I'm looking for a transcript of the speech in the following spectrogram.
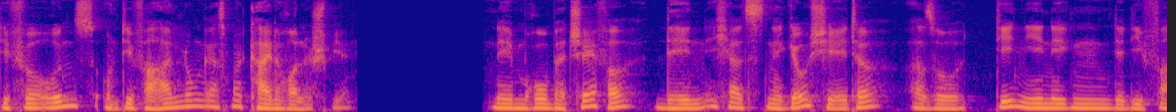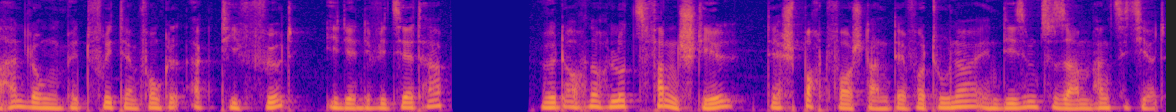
die für uns und die Verhandlungen erstmal keine Rolle spielen. Neben Robert Schäfer, den ich als Negotiator, also denjenigen, der die Verhandlungen mit Friedhelm Funkel aktiv führt, identifiziert habe, wird auch noch Lutz Pfannenstiel, der Sportvorstand der Fortuna, in diesem Zusammenhang zitiert.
